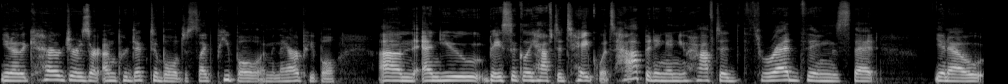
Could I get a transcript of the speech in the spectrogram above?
You know the characters are unpredictable just like people. I mean they are people. Um, and you basically have to take what's happening and you have to thread things that you know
